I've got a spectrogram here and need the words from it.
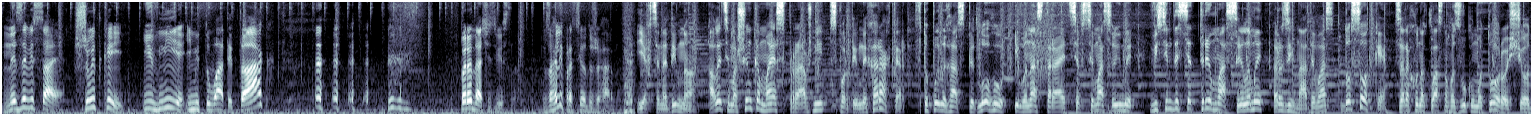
не завісає, швидкий і вміє імітувати так. Передачі, звісно. Взагалі працює дуже гарно. Як це не дивно, але ця машинка має справжній спортивний характер. Втопили газ в підлогу, і вона старається всіма своїми 83 силами розігнати вас до сотки. За рахунок класного звуку мотору, що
